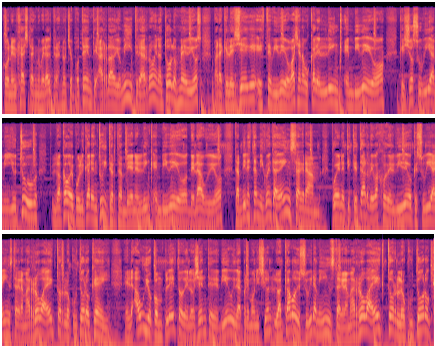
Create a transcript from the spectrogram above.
con el hashtag numeral Trasnoche Potente, a Radio Mitre, arroben a todos los medios para que les llegue este video. Vayan a buscar el link en video que yo subí a mi YouTube, lo acabo de publicar en Twitter también, el link en video del audio. También está en mi cuenta de Instagram. Pueden etiquetar debajo del video que subí a Instagram, arroba Héctor Locutor OK. El audio completo del oyente de Diego y la premonición lo acabo de subir a mi Instagram, arroba Héctor Locutor OK.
